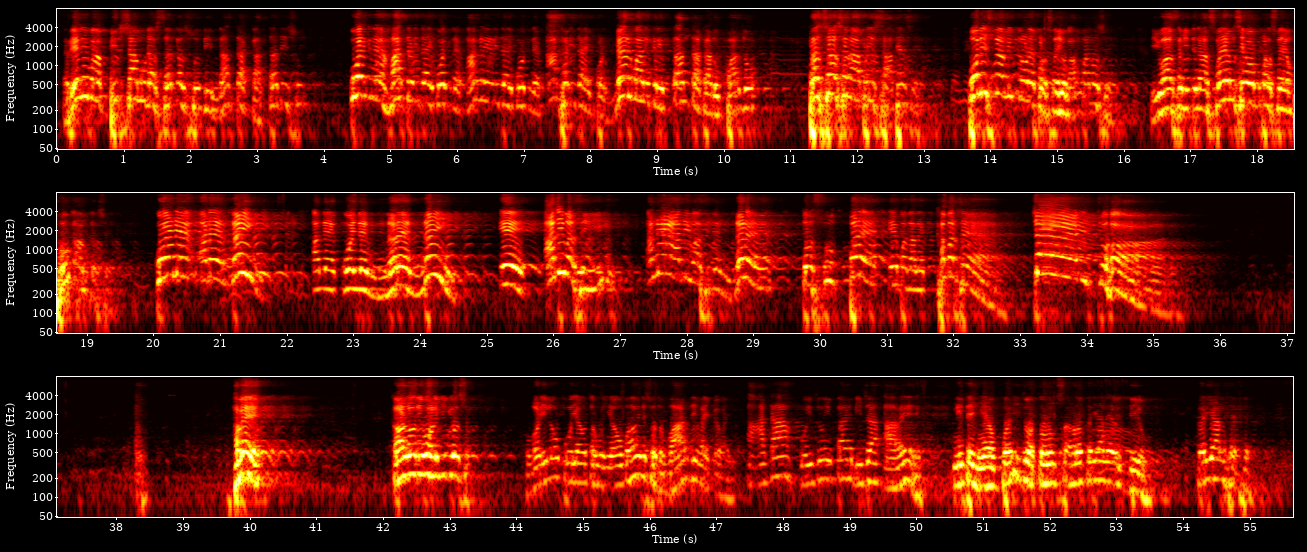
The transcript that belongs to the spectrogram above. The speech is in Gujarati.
રેલીમાં બિરસા મુંડા સર્કલ સુધી નાસ્તા કાઢતા જઈશું. કોઈકને હાથ અડી જાય, કોઈકને આંગળી અડી જાય, કોઈકને આંખ અડી જાય, પણ મહેરબાની કરી તાંતા ટાળું પાડજો. પ્રશાસન આપણી સાથે છે. પોલીસના મિત્રોને પણ સહયોગ આપવાનો છે. યુવા સમિતિના સ્વયંસેવક પણ સ્વયંભૂ કામ કરશે. કોઈને અડે નહીં અને કોઈને નડે નહીં. એ આદિવાસી અને આદિવાસીને નડે તો શું પડે એ બધાને ખબર છે. જય જોહાર. હવે કાળો દીવો હળગી ગયો છે. વડીલો પોયા તો અહીંયા ઊભા હોય ને વાર દેવાય કહેવાય. આડા કોઈ જો પાસે બીજા આવે ની તે અહીંયા પડી જો તો સહારો કર્યા લે દેવ. કર્યા લે.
